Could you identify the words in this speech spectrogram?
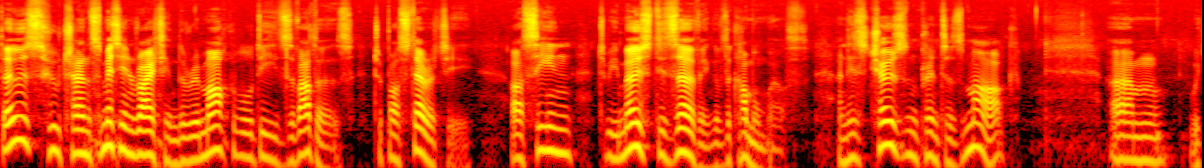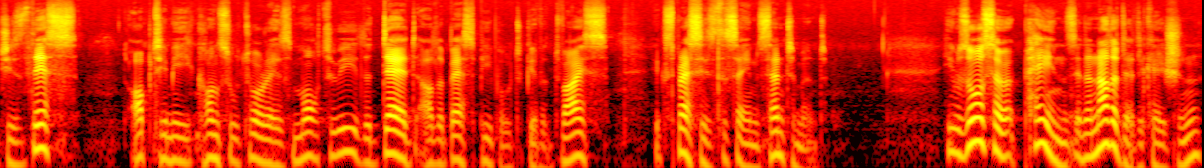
those who transmit in writing the remarkable deeds of others to posterity are seen to be most deserving of the Commonwealth. And his chosen printer's mark, um, which is this Optimi consultores mortui, the dead are the best people to give advice, expresses the same sentiment. He was also at pains in another dedication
